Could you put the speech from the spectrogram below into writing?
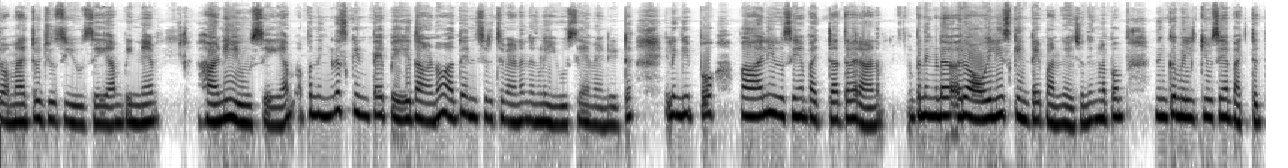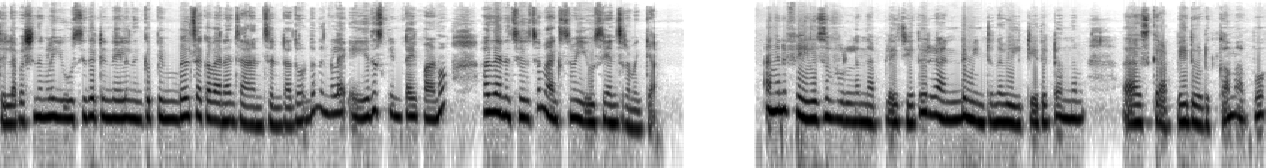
ടൊമാറ്റോ ജ്യൂസ് യൂസ് ചെയ്യാം. പിന്നെ ഹണി യൂസ് ചെയ്യാം. അപ്പോൾ നിങ്ങളുടെ സ്കിൻ ടൈപ്പ് ഏതാണോ അതനുസരിച്ച് വേണം നിങ്ങൾ യൂസ് ചെയ്യാൻ വേണ്ടിയിട്ട്. ഇല്ലെങ്കിൽ ഇപ്പോൾ പാൽ യൂസ് ചെയ്യാൻ പറ്റാത്തവരാണ്. അപ്പോൾ നിങ്ങളുടെ ഒരു ഓയിലി സ്കിൻ ടൈപ്പ് ആണെന്ന് ചോദിച്ചു. നിങ്ങളപ്പം നിങ്ങൾക്ക് മിൽക്ക് യൂസ് ചെയ്യാൻ പറ്റത്തില്ല. പക്ഷെ നിങ്ങൾ യൂസ് ചെയ്തിട്ടുണ്ടെങ്കിൽ നിങ്ങൾക്ക് പിമ്പിൾസ് ഒക്കെ വരാൻ ചാൻസ് ഉണ്ട്. അതുകൊണ്ട് നിങ്ങൾ ഏത് സ്കിൻ ടൈപ്പ് ആണോ അതനുസരിച്ച് മാക്സിമം യൂസ് ചെയ്യാൻ ശ്രമിക്കാം. അങ്ങനെ ഫേസ് ഫുള്ളൊന്ന് അപ്ലൈ ചെയ്ത് ഒരു രണ്ട് മിനിറ്റ് ഒന്ന് വെയിറ്റ് ചെയ്തിട്ട് ഒന്ന് സ്ക്രബ് ചെയ്ത് കൊടുക്കാം. അപ്പോൾ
